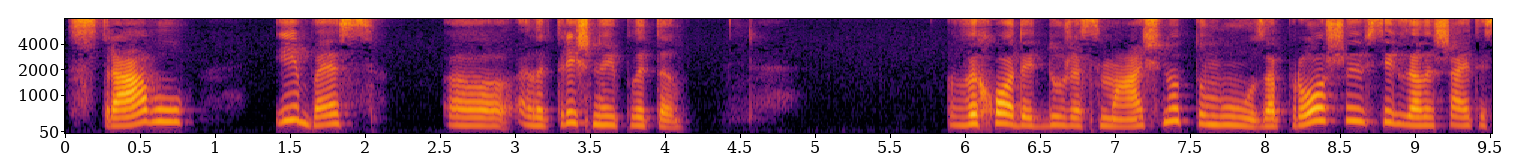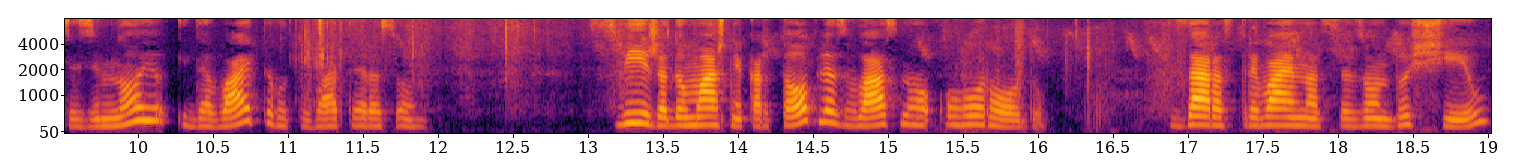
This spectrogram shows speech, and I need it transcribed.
страву і без е, електричної плити. Виходить дуже смачно, тому запрошую всіх, залишайтеся зі мною і давайте готувати разом. Свіжа домашня картопля з власного огороду. Зараз триває в нас сезон дощів,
